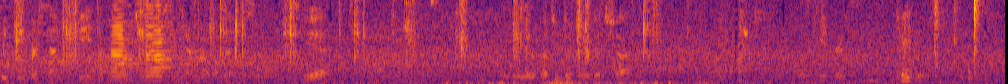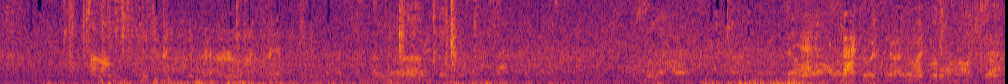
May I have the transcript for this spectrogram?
50% speed, obviously camera a little bit. Yeah. We can get a bunch of different good shots. Those capers. capers. Um, let me try a caper. I don't know why. but I love cable. There's little olives. Yeah, that's exactly what they are. They're like little olives. Yeah,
